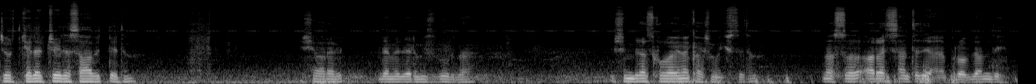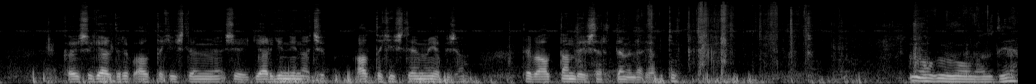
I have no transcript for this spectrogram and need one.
cırt kelepçeyle sabitledim. İşaretlemelerimiz burada. İşin biraz kolayına kaçmak istedim. Nasıl araç sentede yani problem değil. Kayışı gerdirip alttaki işlemimi şey gerginliğini açıp alttaki işlemimi yapacağım. Tabi alttan da işaretlemeler yaptım. Ne olur ne olmaz diye.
